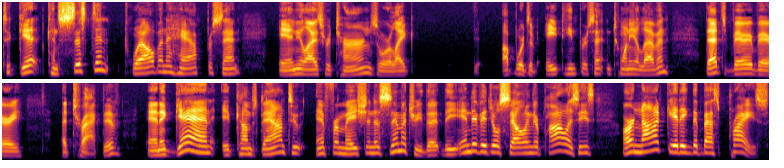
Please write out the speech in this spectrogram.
to get consistent 12.5% annualized returns or like upwards of 18% in 2011, that's very very attractive. And again, it comes down to information asymmetry. The, the individuals selling their policies are not getting the best price.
